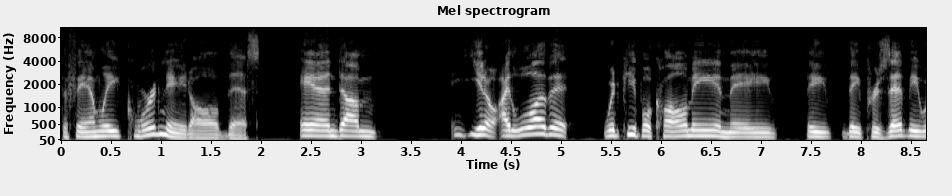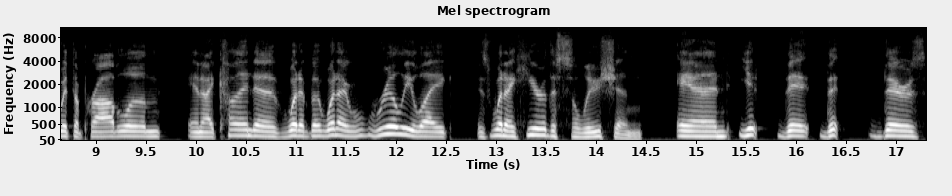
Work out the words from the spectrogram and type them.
the family coordinate all of this. And um, you know, I love it when people call me and they they they present me with a problem and I kind of what but what I really like is when I hear the solution and you, the, the there's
